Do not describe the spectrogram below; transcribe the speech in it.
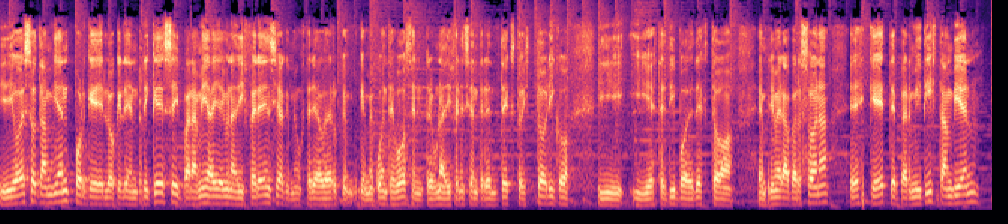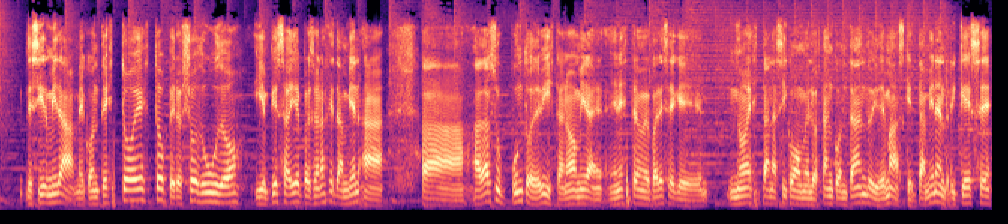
Y digo eso también porque lo que le enriquece, y para mí ahí hay una diferencia que me gustaría ver, que, me cuentes vos, entre una diferencia entre el texto histórico y este tipo de texto en primera persona, es que te permitís también decir, mira, me contestó esto, pero yo dudo, y empieza ahí el personaje también a, dar su punto de vista, ¿no? Mira, en este me parece que no es tan así como me lo están contando y demás, que también enriquece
